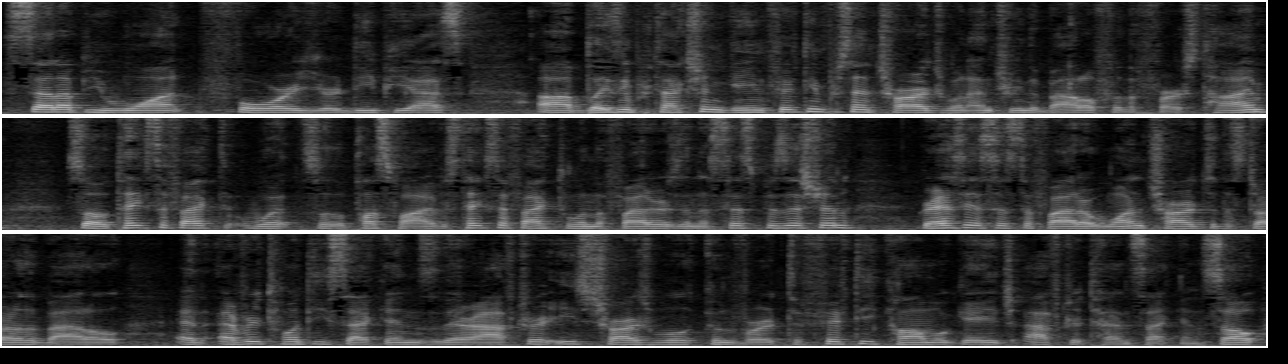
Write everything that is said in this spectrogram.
setup you want for your DPS. Uh, Blazing Protection, gain 15% charge when entering the battle for the first time. So it takes effect, so the plus 5, is takes effect when the fighter is in assist position, grants the assisted fighter one charge at the start of the battle, and every 20 seconds thereafter, each charge will convert to 50 combo gauge after 10 seconds. So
